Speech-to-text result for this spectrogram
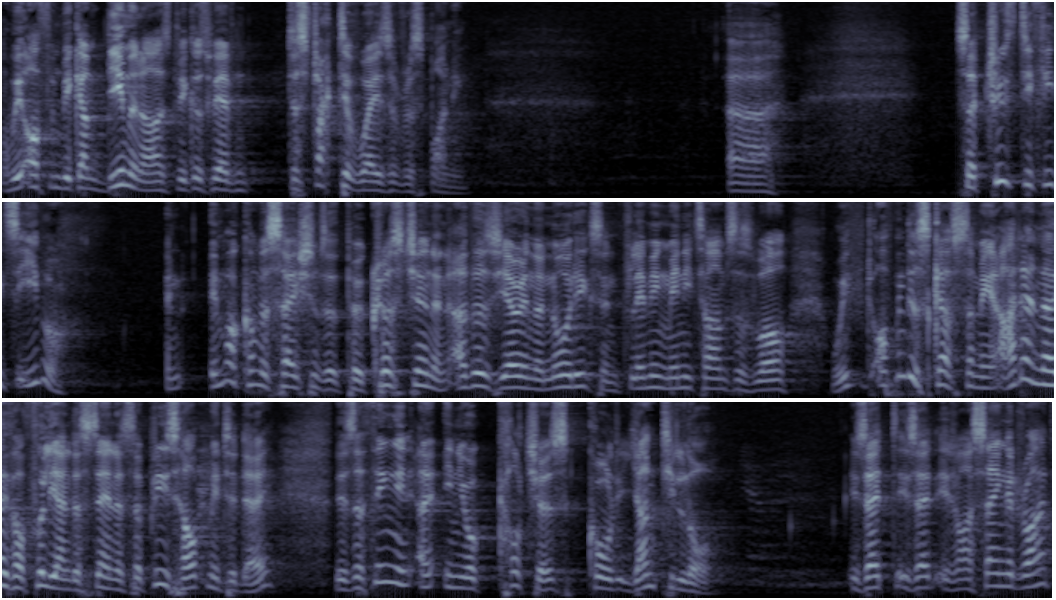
we often become demonized because we have destructive ways of responding. Uh, so truth defeats evil. And in my conversations with Per Christian and others here in the Nordics and Fleming many times as well, we've often discussed something. I don't know if I fully understand it, so please help me today. There's a thing in, uh, in your cultures called Jante. Is that, is that, am I saying it right?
